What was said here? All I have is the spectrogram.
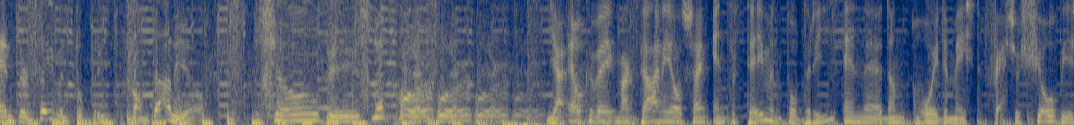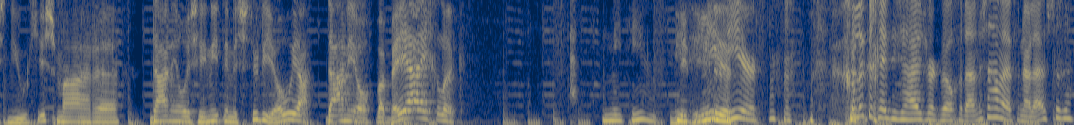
Entertainment Top 3 van Daniel. Showbiz Network. Ja, elke week maakt Daniel zijn entertainment top 3. En eh, dan hoor je de meest verse showbiz nieuwtjes. Maar eh, Daniel is hier niet in de studio. Ja, Daniel, waar ben je eigenlijk? Niet hier. Niet hier. Niet hier. Gelukkig heeft hij zijn huiswerk wel gedaan, dus daar gaan we even naar luisteren.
